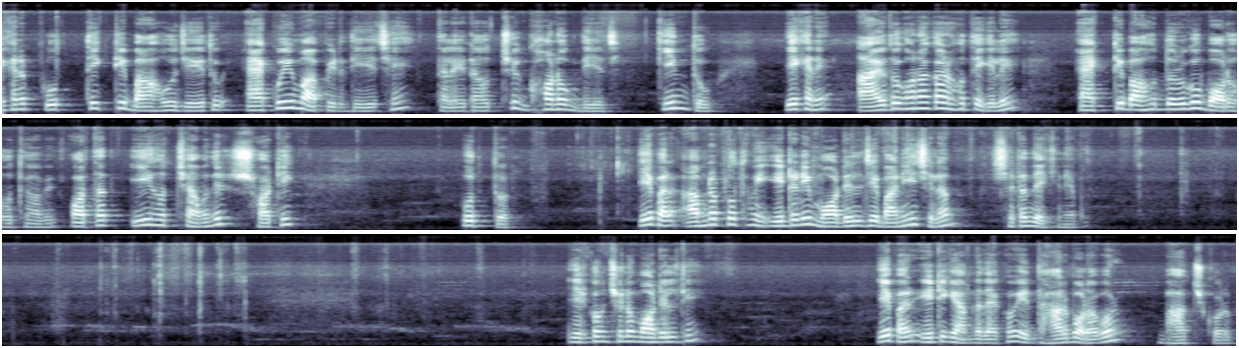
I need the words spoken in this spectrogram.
এখানে প্রত্যেকটি বাহু যেহেতু একই মাপের দিয়েছে, তাহলে এটা হচ্ছে ঘনক দিয়েছে। কিন্তু এখানে আয়ত ঘনাকার হতে গেলে একটি বাহুর দৈর্ঘ্য বড় হতে হবে। অর্থাৎ এই হচ্ছে আমাদের সঠিক উত্তর। এবার আমরা প্রথমে এটারই মডেল যে বানিয়েছিলাম, সেটা দেখে নেব। এরকম ছিল মডেলটি এবার এটিকে আমরা দেখো, এর ধার বরাবর ভাঁজ করব।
